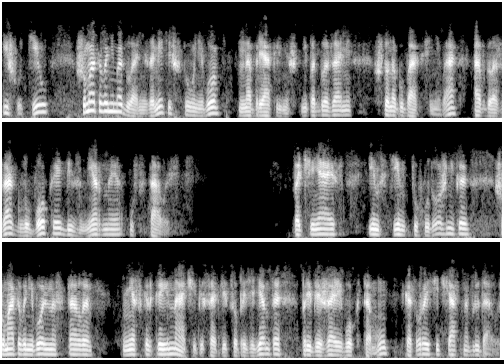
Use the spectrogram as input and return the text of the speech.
и шутил, Шуматова не могла не заметить, что у него набрякли мешки под глазами, что на губах синева, а в глазах глубокая безмерная усталость. Подчиняясь инстинкту художника, Шуматова невольно стала несколько иначе писать лицо президента, приближая его к тому, которое сейчас наблюдала.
